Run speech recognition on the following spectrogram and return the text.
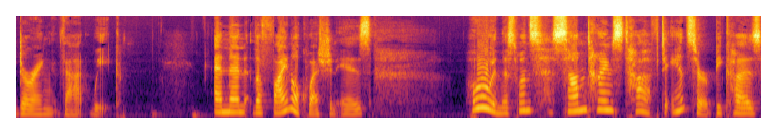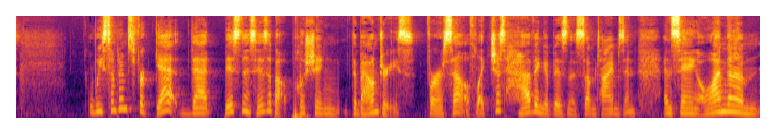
during that week. And then the final question is, oh, and this one's sometimes tough to answer because we sometimes forget that business is about pushing the boundaries for ourselves like just having a business sometimes and and saying oh i'm gonna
